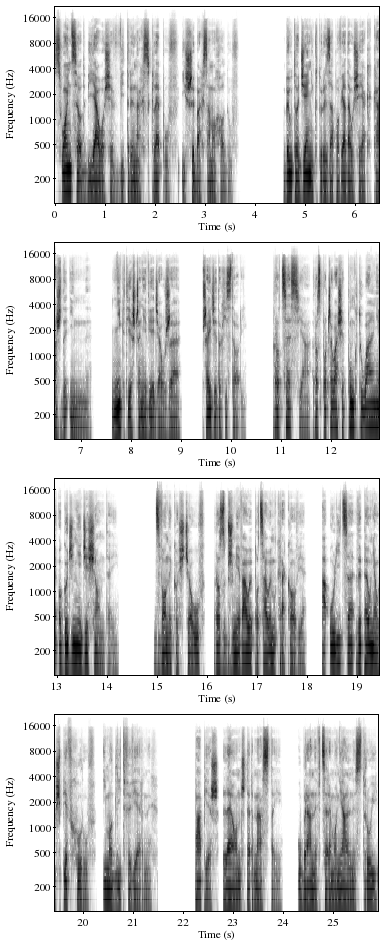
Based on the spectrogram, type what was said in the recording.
Słońce odbijało się w witrynach sklepów i szybach samochodów. Był to dzień, który zapowiadał się jak każdy inny. Nikt jeszcze nie wiedział, że przejdzie do historii. Procesja rozpoczęła się punktualnie o godzinie dziesiątej. Dzwony kościołów rozbrzmiewały po całym Krakowie, a ulice wypełniał śpiew chórów i modlitwy wiernych. Papież Leon XIV, ubrany w ceremonialny strój,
